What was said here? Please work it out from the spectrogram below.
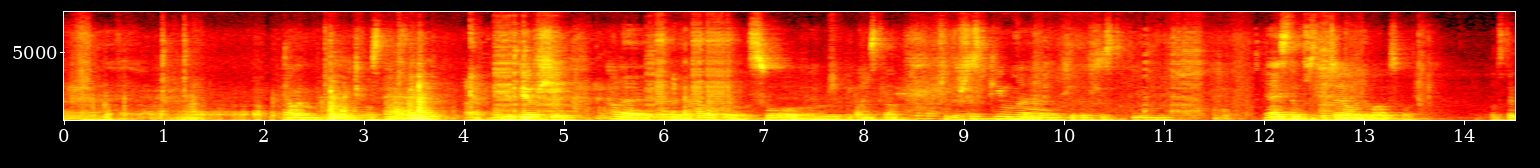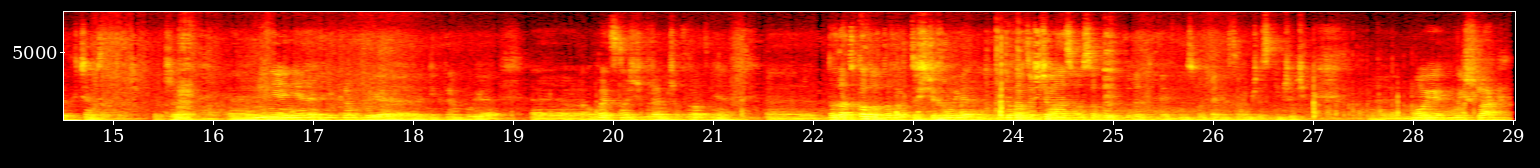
E, Miałem być ostatni, a jak mówię pierwszy, ale, e, ale to słowo e, Państwa. Przede wszystkim, e, przede wszystkim Ja jestem przyzwyczajony do małych sportów. Od tego chciałem zacząć. Także mnie nie, nie, krępuje, nie krępuje e, obecność, wręcz odwrotnie. E, dodatkowo dowartościowuje, dowartościowane są osoby, które tutaj w tym spotkaniu chcą uczestniczyć. E, moje, mój szlak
